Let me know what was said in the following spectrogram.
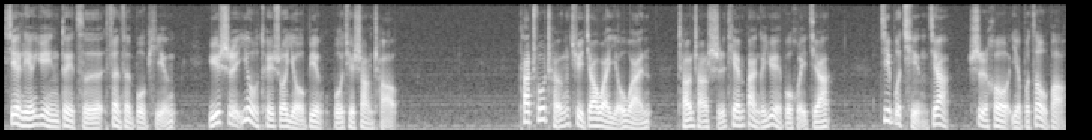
谢灵运对此愤愤不平，于是又推说有病，不去上朝。他出城去郊外游玩，常常十天半个月不回家，既不请假，事后也不奏报。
